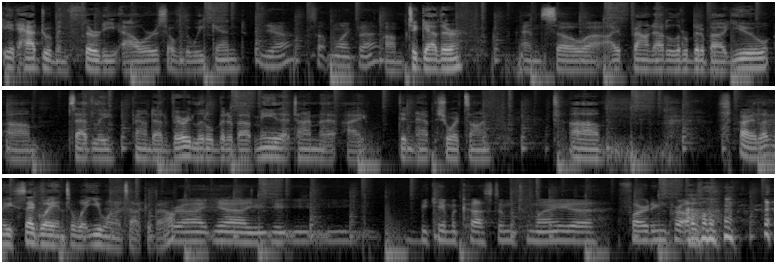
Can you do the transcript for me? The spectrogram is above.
it had to have been 30 hours over the weekend Yeah, something like that. um, together. And so uh, I found out a little bit about you. Um, sadly, found out very little bit about me that time that I didn't have the shorts on. Um, sorry, let me segue into what you want to talk about. Right? Yeah, you, you, you, you became accustomed to my uh, farting problem.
